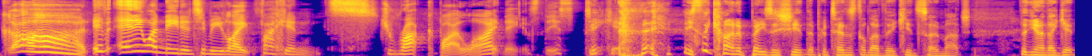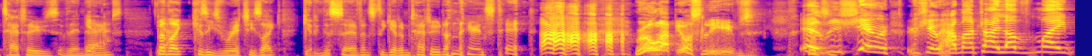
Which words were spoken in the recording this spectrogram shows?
god if anyone needed to be like fucking struck by lightning it's this dickhead He's the kind of piece of shit that pretends to love their kids so much that, you know, they get tattoos of their Yeah. But, like, because he's rich, he's like getting the servants to get him tattooed on there instead. Roll up your sleeves. yes, show show how much i love my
